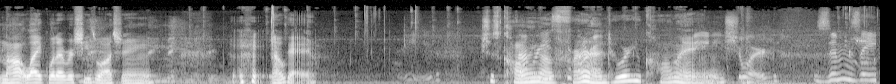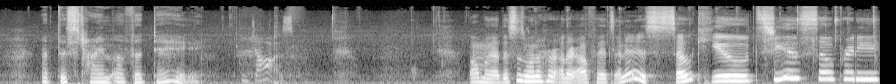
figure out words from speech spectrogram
not like whatever she's watching. okay. She's calling a friend. Who are you calling? At this time of the day. Jaws. Oh my god, this is one of her other outfits, and it is so cute. She is so pretty.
